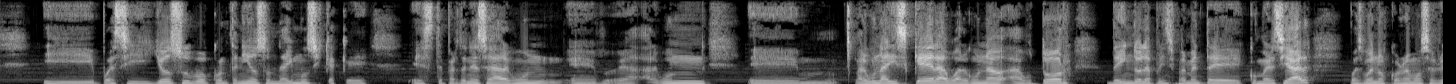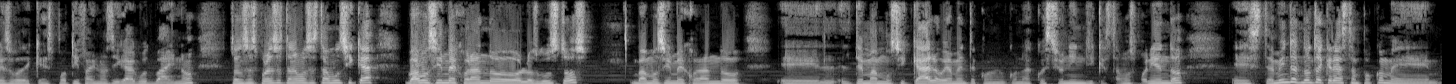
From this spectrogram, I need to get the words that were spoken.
Y pues si yo subo contenidos donde hay música que este, pertenece a algún, eh, algún, eh, alguna disquera o algún autor de índole principalmente comercial, pues bueno, corremos el riesgo de que Spotify nos diga goodbye, ¿no? Entonces por eso tenemos esta música, vamos a ir mejorando los gustos, vamos a ir mejorando eh, el, tema musical, obviamente con, con, la cuestión indie que estamos poniendo. Este, a mí no te creas, tampoco me,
